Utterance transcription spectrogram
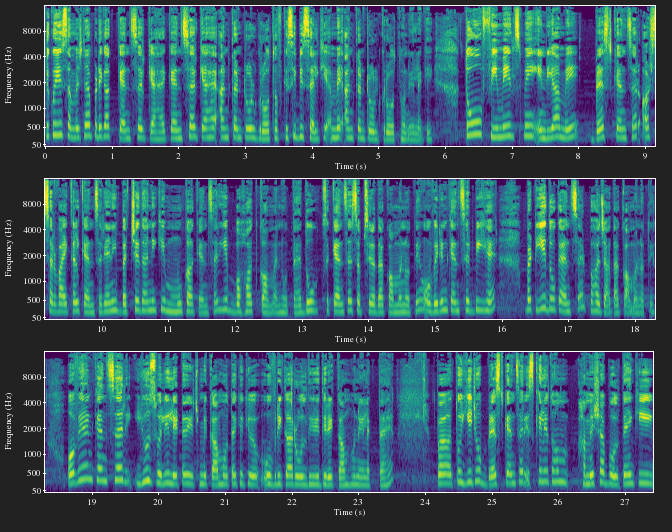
देखो, ये समझना पड़ेगा कैंसर क्या है। कैंसर क्या है? अनकंट्रोल ग्रोथ ऑफ़ किसी भी सेल की हमें अनकंट्रोल ग्रोथ होने लगे। तो फीमेल्स में इंडिया में ब्रेस्ट कैंसर और सर्वाइकल कैंसर यानी बच्चेदानी के मुँह का कैंसर ये बहुत कॉमन होता है। दो कैंसर सबसे ज़्यादा कॉमन होते हैं। ओवेरियन कैंसर भी है बट ये दो कैंसर बहुत ज़्यादा कॉमन होते हैं। Ovarian cancer usually later age में कम होता है, क्योंकि ओवरी का रोल धीरे धीरे कम होने लगता है। तो ये जो ब्रेस्ट कैंसर इसके लिए तो हम हमेशा बोलते हैं कि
